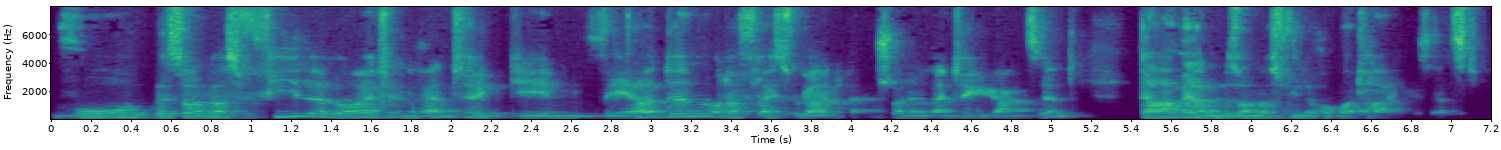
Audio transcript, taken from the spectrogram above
wo besonders viele Leute in Rente gehen werden oder vielleicht sogar schon in Rente gegangen sind. Da werden besonders viele Roboter eingesetzt.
